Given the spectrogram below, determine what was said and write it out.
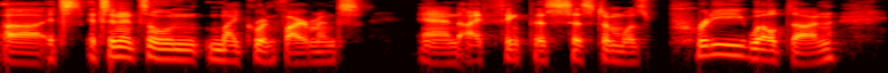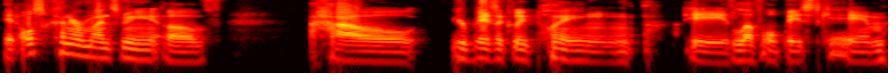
Uh, it's it's in its own micro environments, and I think this system was pretty well done. It also kind of reminds me of how you're basically playing a level based game.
